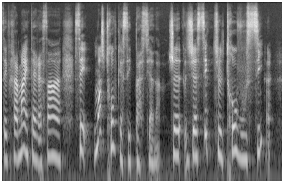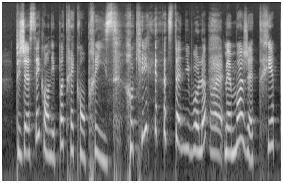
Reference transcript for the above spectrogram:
c'est vraiment intéressant. C'est, moi, je trouve que c'est passionnant. Je, je sais que tu le trouves aussi. Puis je sais qu'on n'est pas très comprise, OK, à ce niveau-là. Ouais. Mais moi, je tripe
